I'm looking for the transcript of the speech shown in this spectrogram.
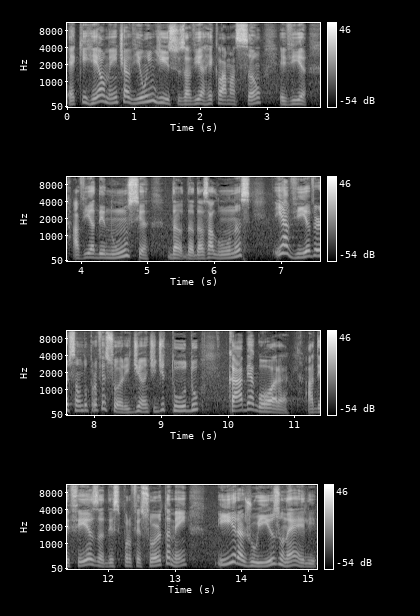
é que realmente haviam indícios, havia reclamação, havia, havia denúncia da, da, das alunas e havia versão do professor. E diante de tudo, cabe agora à defesa desse professor também ir a juízo, né? Ele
